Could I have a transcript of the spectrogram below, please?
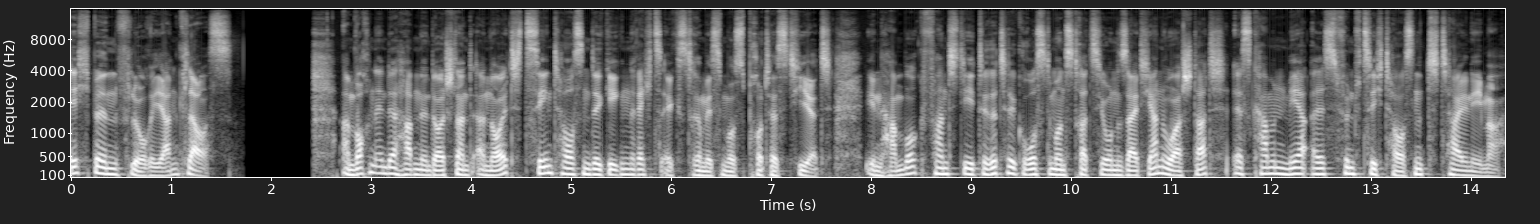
Ich bin Florian Klaus. Am Wochenende haben in Deutschland erneut Zehntausende gegen Rechtsextremismus protestiert. In Hamburg fand die dritte Großdemonstration seit Januar statt. Es kamen mehr als 50.000 Teilnehmer.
